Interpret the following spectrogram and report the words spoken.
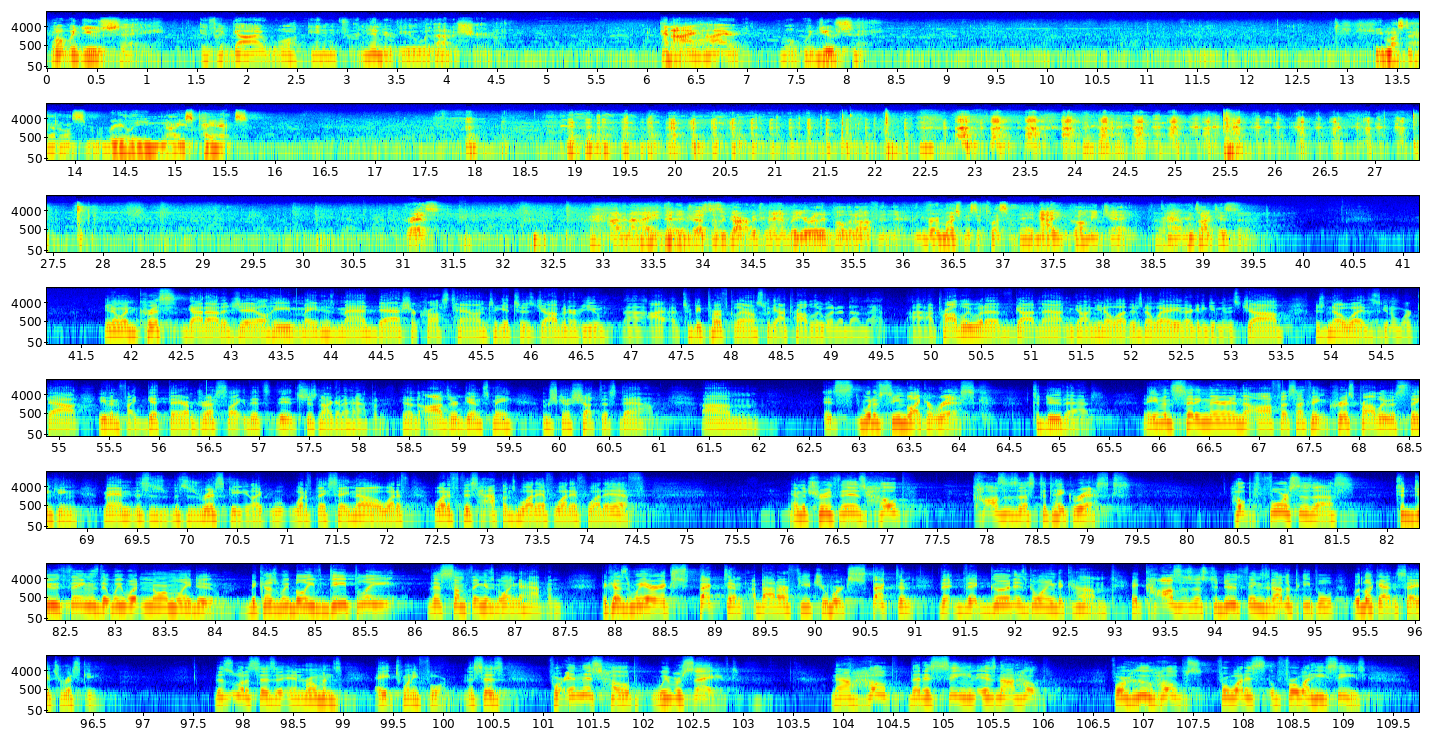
what would you say if a guy walked in for an interview without a shirt on? And I hired him. What would you say? He must have had on some really nice pants. Chris, I don't know how you did it dressed as a garbage man, but you really pulled it off in there. Thank you very much, Mr. Twistle. Hey, now you can call me Jay. All right, we'll talk to you soon. You know, when Chris got out of jail, he made his mad dash across town to get to his job interview. Uh, I, to be perfectly honest with you, I probably wouldn't have done that. I, I probably would have gotten out and gone, you know what, there's no way they're going to give me this job. There's no way this is going to work out. Even if I get there, I'm dressed like this, it's just not going to happen. You know, the odds are against me. I'm just going to shut this down. Um, it would have seemed like a risk to do that. And even sitting there in the office, I think Chris probably was thinking, man, this is, this is risky. Like, what if they say no? What if, what if this happens? What if, what if, what if? And the truth is, hope causes us to take risks. Hope forces us to do things that we wouldn't normally do because we believe deeply that something is going to happen because we are expectant about our future. We're expectant that, that good is going to come. It causes us to do things that other people would look at and say it's risky. This is what it says in Romans 8 24. It says, For in this hope we were saved. Now, hope that is seen is not hope. For who hopes for what, is, for what he sees?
